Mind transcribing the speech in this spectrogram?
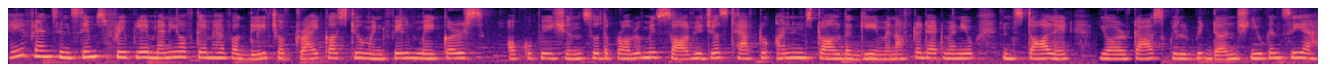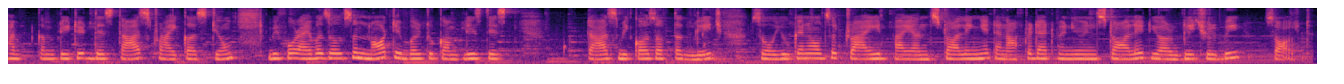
Hey friends, in Sims Free Play, many of them have a glitch of try costume in filmmakers occupation. So the problem is solved. You just have to uninstall the game. And after that when you install it your task will be done. You can see i have completed this task try costume. Before i was also not able to complete this task because of the glitch. So you can also try it by uninstalling it. And after that when you install it your glitch will be solved.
